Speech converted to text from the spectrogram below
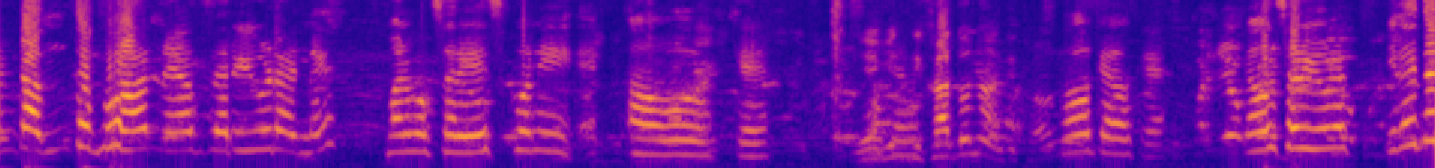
అంటే అంత బాగున్నాయి. ఒకసారి చూడండి. మనం ఒకసారి వేసుకొని ఓకే. दिखा दो ना दिखाओ ఓకే ఓకే ఒకసారి చూడ- ఇదైతే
